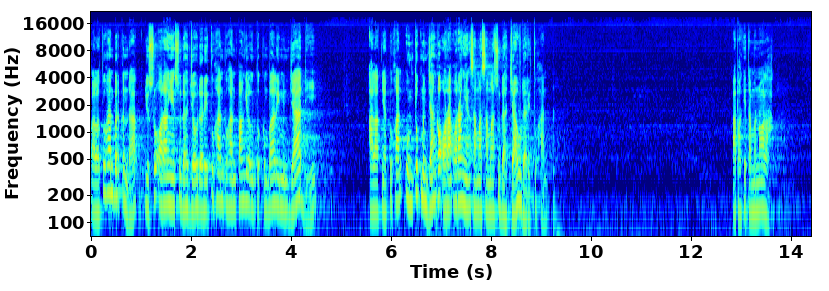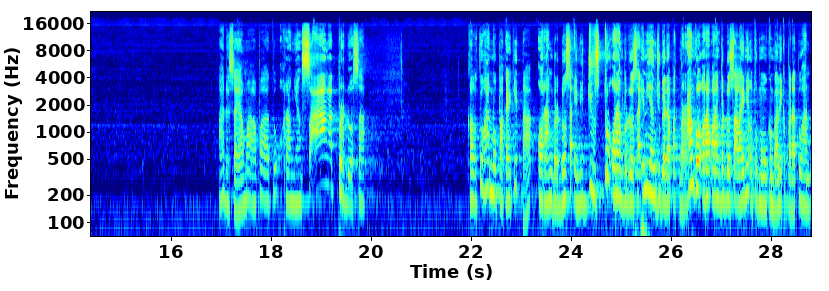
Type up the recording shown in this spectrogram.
Kalau Tuhan berkendak, justru orang yang sudah jauh dari Tuhan, Tuhan panggil untuk kembali menjadi alatnya Tuhan untuk menjangkau orang-orang yang sama-sama sudah jauh dari Tuhan. Apa kita menolak? Ada saya mah apa tuh orang yang sangat berdosa, kalau Tuhan mau pakai kita, orang berdosa ini justru orang berdosa ini yang juga dapat merangkul orang-orang berdosa lainnya untuk mau kembali kepada Tuhan.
